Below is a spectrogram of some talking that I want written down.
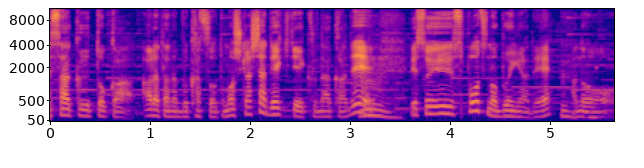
サークルとか新たな部活動ともしかしたらできていく中で、うん。えそういうスポーツの分野で、うん。あの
